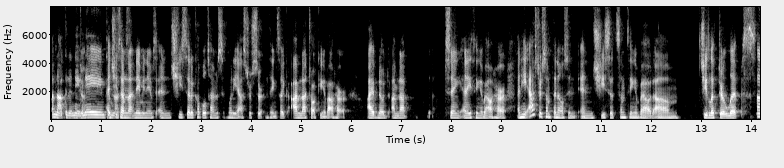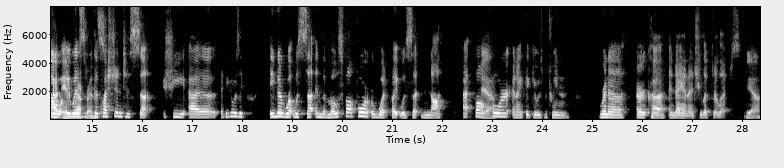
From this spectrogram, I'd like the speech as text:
i'm not going to name Don't- names and she said, "I'm not naming names." And she said a couple of times when he asked her certain things, like, "I'm not talking about her. I have no. I'm not saying anything about her." And he asked her something else, and and she said something about um, she licked her lips. oh at- it was the question to sut she uh i think it was like either what was sutton the most fault for or what fight was sutton not at fault Yeah. for and i think it was between Rinna, erika and diana and she licked her lips Yeah.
